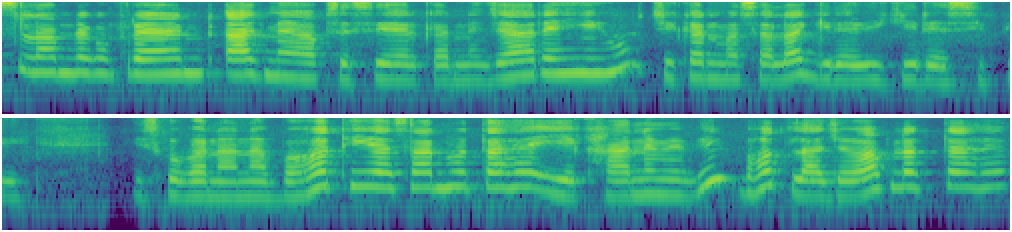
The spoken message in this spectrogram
वालेकुम फ्रेंड। आज मैं आपसे शेयर करने जा रही हूँ चिकन मसाला ग्रेवी की रेसिपी। इसको बनाना बहुत ही आसान होता है, ये खाने में भी बहुत लाजवाब लगता है।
